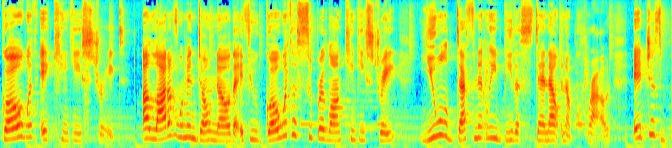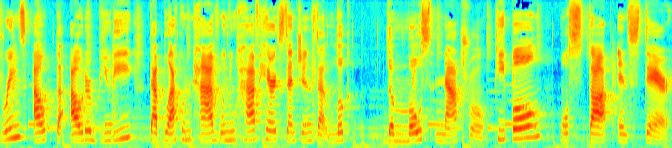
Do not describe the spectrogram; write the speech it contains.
Go with a kinky straight. A lot of women don't know that if you go with a super long kinky straight, you will definitely be the standout in a crowd. It just brings out the outer beauty that black women have when you have hair extensions that look the most natural. People will stop and stare.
